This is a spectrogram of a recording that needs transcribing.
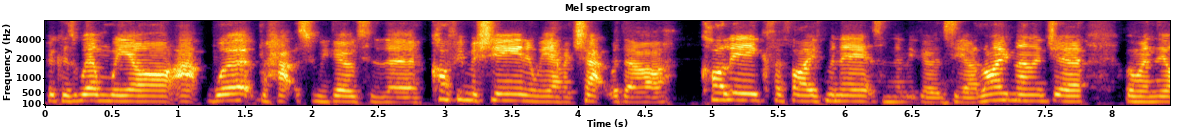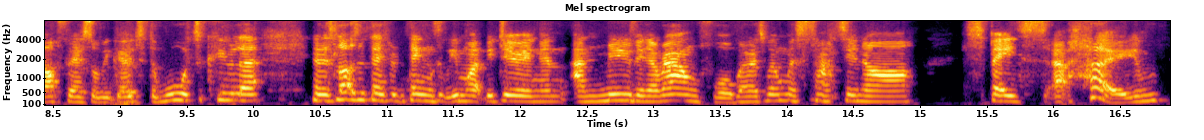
Because when we are at work, perhaps we go to the coffee machine and we have a chat with our colleague for five minutes and then we go and see our line manager when we're in the office or we go to the water cooler you know, there's lots of different things that we might be doing and, and moving around for whereas when we're sat in our space at home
